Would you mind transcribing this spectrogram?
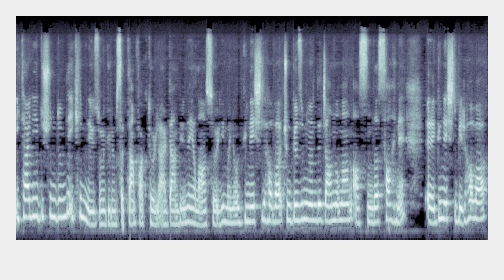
İtalya'yı düşündüğümde iklim de yüzümü gülümseten faktörlerden birine yalan söyleyeyim. Hani o güneşli hava, çünkü gözümün önünde canlanan aslında sahne e, güneşli bir hava,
